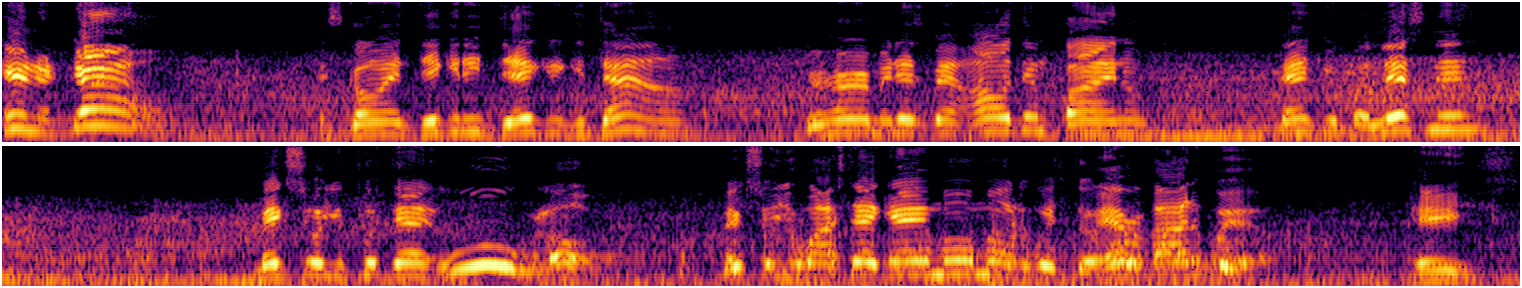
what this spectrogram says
in the down. It's going diggity diggity down. You heard me, this been Alden Bynum. Thank you for listening. Make sure you put that, ooh, Lord. Make sure you watch that game on Monday, which everybody will. Peace.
